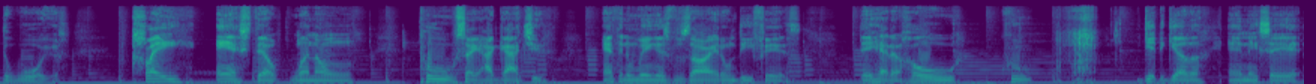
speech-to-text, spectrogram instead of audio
the Warriors. Klay and Steph went on. Poole say, I got you. Anthony Wiggins was all right on defense. They had a whole crew get together and they said,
